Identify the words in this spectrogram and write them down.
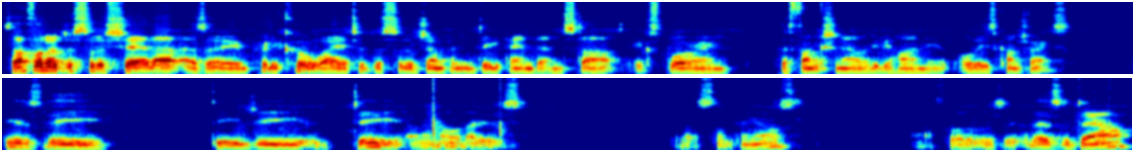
So I thought I'd just sort of share that as a pretty cool way to just sort of jump in the deep end and start exploring the functionality behind the, all these contracts. Here's the DGD. I don't know what that is. That's something else. I thought it was it. There's the DAO.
